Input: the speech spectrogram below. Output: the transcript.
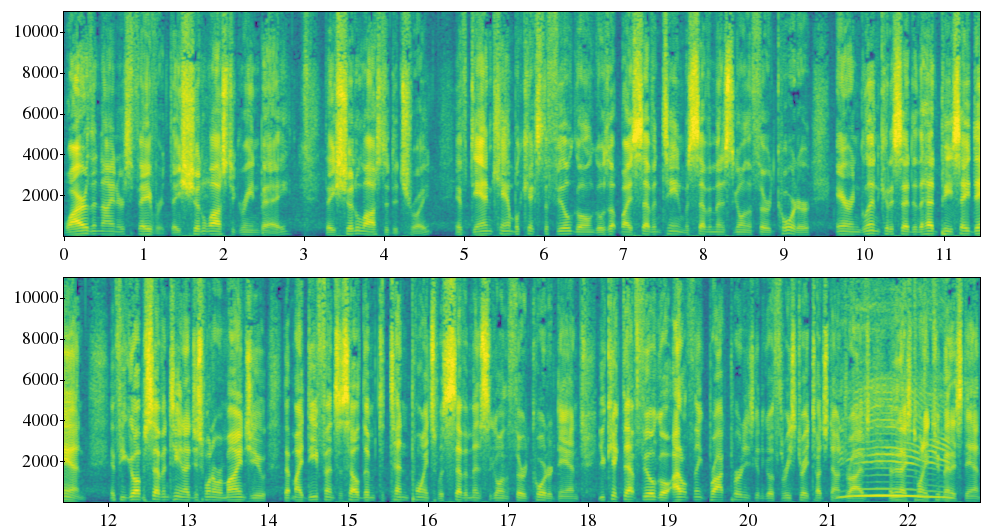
Why are the Niners favored? They should have lost to Green Bay. They should have lost to Detroit. If Dan Campbell kicks the field goal and goes up by 17 with seven minutes to go in the third quarter, Aaron Glenn could have said to the headpiece, Hey, Dan, if you go up 17, I just want to remind you that my defense has held them to 10 points with seven minutes to go in the third quarter, Dan. You kick that field goal. I don't think Brock Purdy's going to go three straight touchdown drives in the next 22 minutes, Dan.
